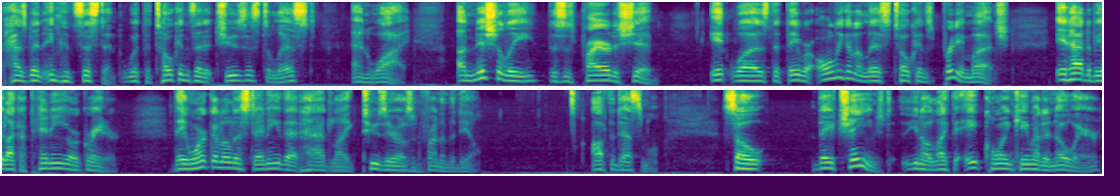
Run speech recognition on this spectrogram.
has been inconsistent with the tokens that it chooses to list and why. Initially, this is prior to SHIB, it was that they were only going to list tokens pretty much. It had to be like a penny or greater. They weren't going to list any that had like two zeros in front of the deal off the decimal. So they've changed. You know, like the ape coin came out of nowhere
